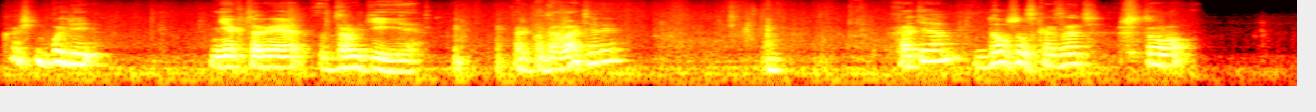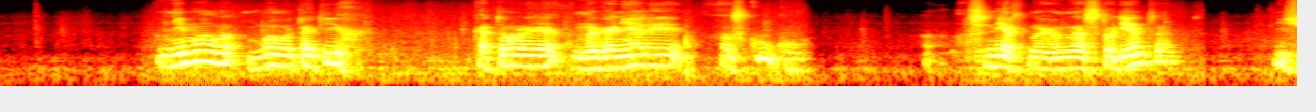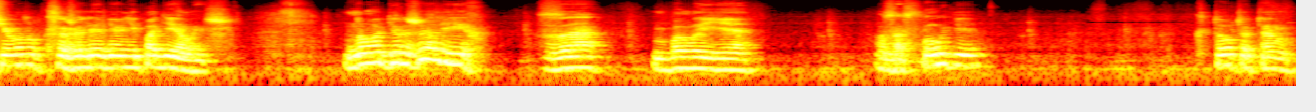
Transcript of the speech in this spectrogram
Конечно, были некоторые другие преподаватели, хотя должен сказать, что немало было таких, которые нагоняли скуку смертную на студента. Ничего тут, к сожалению, не поделаешь. Но держали их за былые заслуги. Кто-то там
